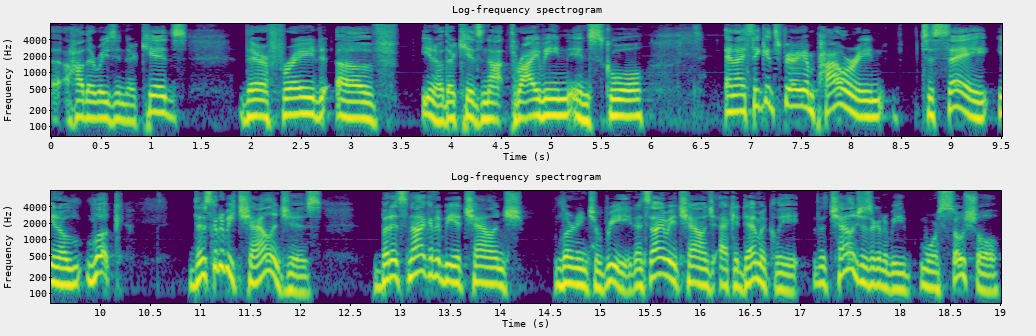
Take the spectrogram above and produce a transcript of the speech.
uh, how they're raising their kids. They're afraid of you know their kids not thriving in school, and I think it's very empowering to say, you know, look, there's going to be challenges, but it's not going to be a challenge learning to read. It's not going to be a challenge academically. The challenges are going to be more social.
